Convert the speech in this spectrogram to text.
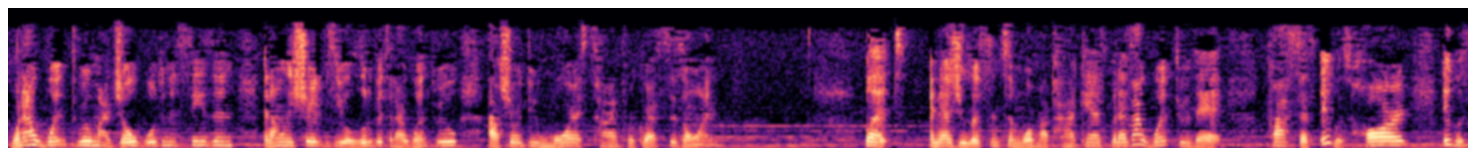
When I went through my Job wilderness season, and I only shared with you a little bit that I went through, I'll share with you more as time progresses on. But, and as you listen to more of my podcast, but as I went through that process, it was hard, it was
